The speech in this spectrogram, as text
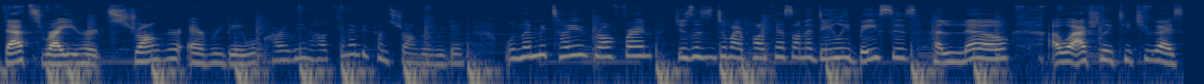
That's right, you heard stronger every day. Well, Carlin, how can I become stronger every day? Well, let me tell you, girlfriend, just listen to my podcast on a daily basis. Hello. I will actually teach you guys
